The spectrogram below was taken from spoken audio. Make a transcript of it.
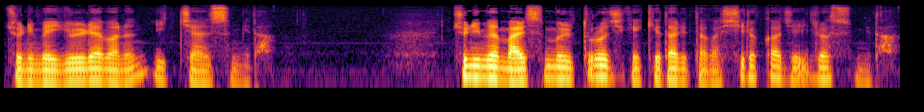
주님의 윤례만은 잊지 않습니다. 주님의 말씀을 뚫어지게 기다리다가 시력까지 잃었습니다.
